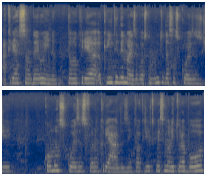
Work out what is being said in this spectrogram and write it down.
à criação da heroína. Então eu queria, eu queria entender mais. Eu gosto muito dessas coisas de como as coisas foram criadas. Então acredito que vai ser uma leitura boa.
